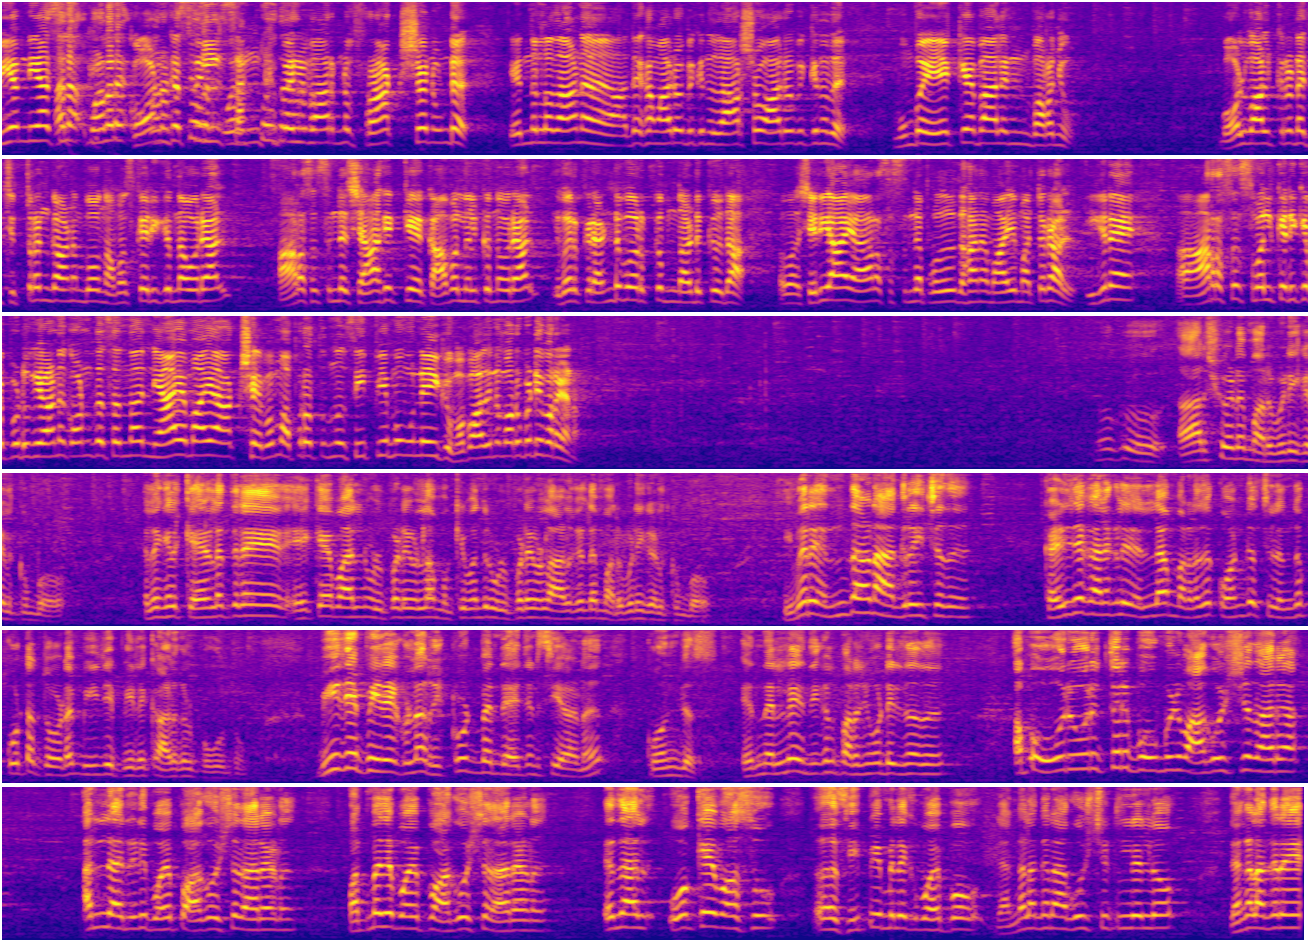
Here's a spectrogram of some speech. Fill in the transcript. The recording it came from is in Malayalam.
പി എം നിയാസ് കോൺഗ്രസിൽ സംഘപരിവാറിന് ഫ്രാക്ഷൻ ഉണ്ട് എന്നുള്ളതാണ് അദ്ദേഹം ആരോപിക്കുന്നത്. ആർഷോ ആരോപിക്കുന്നത്. മുമ്പ് എ കെ ബാലൻ പറഞ്ഞു ഗോൾവാൾക്കറുടെ ചിത്രം കാണുമ്പോൾ നമസ്കരിക്കുന്ന ഒരാൾ ആർ എസ് എസിന്റെ ശാഖയ്ക്ക് കാവൽ നിൽക്കുന്ന ഒരാൾ ഇവർക്ക് രണ്ടുപേർക്കും നടുക്കുക ശരിയായ ആർ എസ് എസിന്റെ പ്രതിനിധാനമായി മറ്റൊരാൾ. ഇങ്ങനെ ആർ എസ് എസ് വൽക്കരിക്കപ്പെടുകയാണ് കോൺഗ്രസ് എന്ന ന്യായമായ ആക്ഷേപം. അപ്പുറത്തുനിന്ന് സി പി എമ്മും ഉന്നയിക്കും. അപ്പൊ അതിന് മറുപടി പറയണം. നോക്കൂ ആർഷയുടെ മറുപടി കേൾക്കുമ്പോൾ അല്ലെങ്കിൽ കേരളത്തിലെ എ കെ ബാലൻ ഉൾപ്പെടെയുള്ള മുഖ്യമന്ത്രി ഉൾപ്പെടെയുള്ള ആളുകളുടെ മറുപടി കേൾക്കുമ്പോൾ ഇവരെന്താണ് ആഗ്രഹിച്ചത്? കഴിഞ്ഞ കാലങ്ങളിലെല്ലാം പറഞ്ഞത് കോൺഗ്രസിൽ നിന്നും കൂട്ടത്തോടെ ബി ജെ പിയിലേക്ക് ആളുകൾ പോകുന്നു. ബി ജെ പിയിലേക്കുള്ള റിക്രൂട്ട്മെന്റ് ഏജൻസിയാണ് കോൺഗ്രസ്. എന്നല്ലേ നിങ്ങൾ പറഞ്ഞുകൊണ്ടിരുന്നത്? അപ്പോൾ ഓരോരുത്തർ പോകുമ്പോഴും ആഘോഷിച്ചതാരാ അല്ല അനിടി പോയപ്പോൾ ആഘോഷിച്ചതാരാണ് പത്മജ പോയപ്പോൾ ആഘോഷിച്ചത് ആരാണ്? എന്നാൽ O K Vasu C P എമ്മിലേക്ക് പോയപ്പോൾ ഞങ്ങളങ്ങനെ ആഘോഷിച്ചിട്ടില്ലല്ലോ. ഞങ്ങളങ്ങനെ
